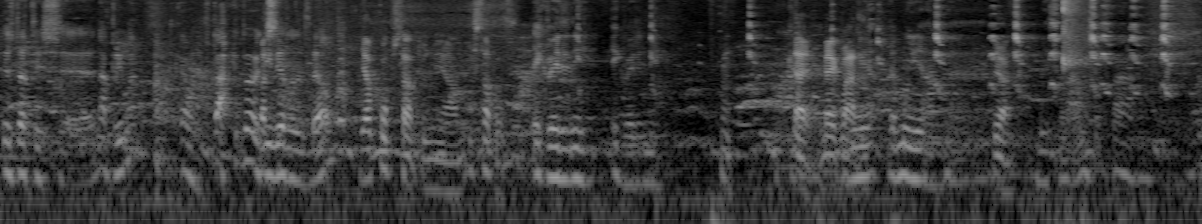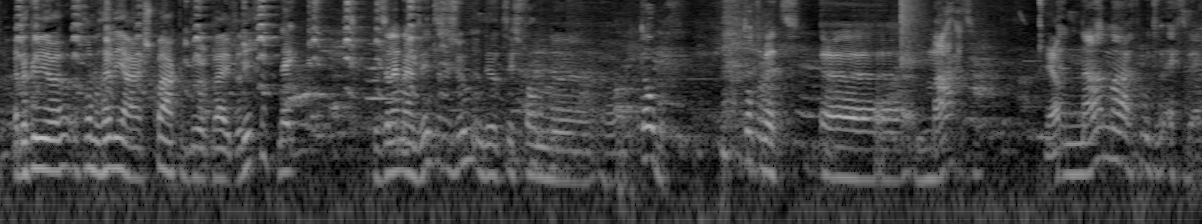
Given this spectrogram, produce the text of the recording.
Dus dat is, eh, nou prima. Dan gaan we naar Spakenburg, Was- die willen het wel. Jouw kop staat er nu aan. Is dat het? Ik weet het niet, ik weet het niet. Nee, Dat moet merkwaardig. je, dat moet je aan Ja. mensen van Amersfoort vragen. En dan kun je gewoon het hele jaar in Spakenburg blijven liggen. Nee, het is alleen maar in het winterseizoen en dat is van eh, eh, oktober tot en met eh, maart. Ja. En na maart moeten we echt weg.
